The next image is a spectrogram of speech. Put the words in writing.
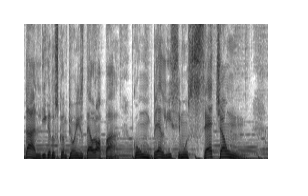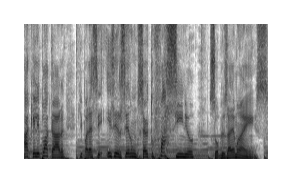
da Liga dos Campeões da Europa, com um belíssimo 7 a 1. Aquele placar que parece exercer um certo fascínio sobre os alemães.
